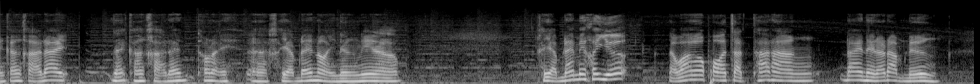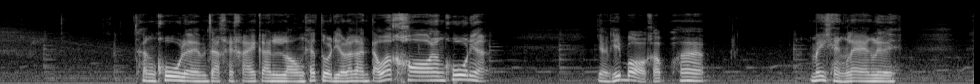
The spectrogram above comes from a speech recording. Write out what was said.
นกลางขาได้ได้กลางขาได้เท่าไหร่อ่าขยับได้หน่อยหนึ่งนี่นะครับ ขยับได้ไม่ค่อยเยอะ แต่ว่าก็พอจัดท่าทางได้ในระดับหนึ่งทั้งคู่เลยมันจะคล้ายๆกันลองแค่ตัวเดียวแล้วกัน แต่ว่าคอทั้งคู่เนี่ย อย่างที่บอกครับว่า ไม่แข็งแรงเลยไอ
